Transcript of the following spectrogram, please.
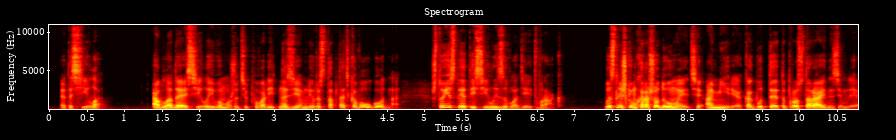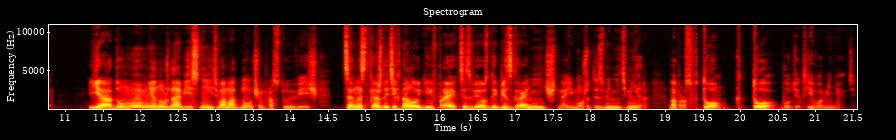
– это сила. Обладая силой, вы можете повалить на землю и растоптать кого угодно. Что если этой силой завладеет враг? Вы слишком хорошо думаете о мире, как будто это просто рай на земле. Я думаю, мне нужно объяснить вам одну очень простую вещь. Ценность каждой технологии в проекте «Звезды» безгранична и может изменить мир. Вопрос в том, кто будет его менять.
